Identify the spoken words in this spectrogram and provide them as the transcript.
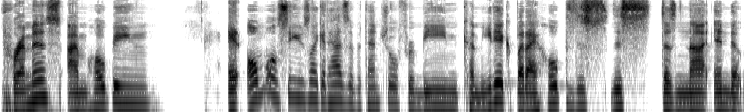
premise. I'm hoping it almost seems like it has a potential for being comedic, but I hope this this does not end up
